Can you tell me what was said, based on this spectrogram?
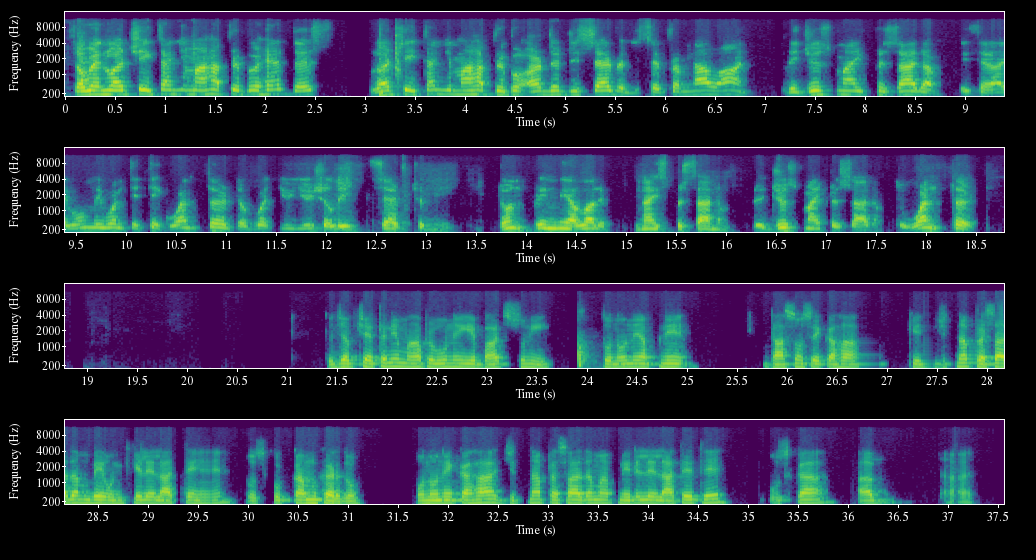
So when Lord Chaitanya Mahaprabhu heard this, Lord Chaitanya Mahaprabhu ordered his servant, he said, from now on, reduce my prasadam. He said, I only want to take one third of what you usually serve to me. Don't bring me a lot of nice prasadam. Reduce my prasadam to one third. तो जब चैतन्य महाप्रभु ने ये बात सुनी तो उन्होंने अपने दासों से कहा कि जितना प्रसादम वे उनके लिए लाते हैं उसको कम कर दो उन्होंने कहा जितना प्रसाद हम आप मेरे लिए लाते थे उसका अब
